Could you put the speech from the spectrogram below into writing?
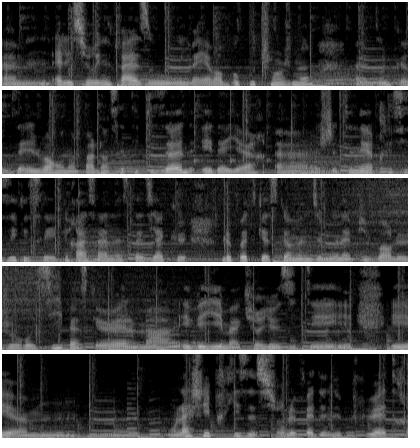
Euh, elle est sur une phase où il va y avoir beaucoup de changements, euh, donc euh, vous allez le voir, on en parle dans cet épisode. Et d'ailleurs, je tenais à préciser que c'est grâce à Anastasia que le podcast Common the Moon a pu voir le jour aussi parce qu'elle m'a éveillé ma curiosité et, et mon, mon lâcher prise sur le fait de ne plus être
